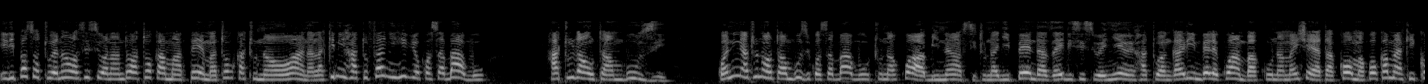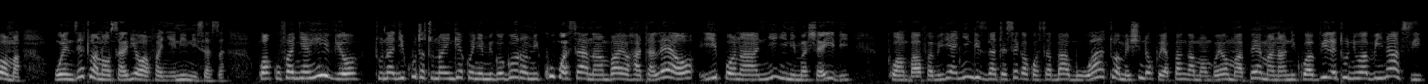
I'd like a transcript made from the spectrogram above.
ilipaswa tuwe nalo sisi wanandoa toka mapema, toka tunaoana, lakini hatufanyi hivyo kwa sababu hatuna utambuzi Kwa nini hatuna utambuzi? Kwa sababu tunakuwa binafsi, tunajipenda zaidi sisi wenyewe, hatuangalii mbele kwamba kuna maisha yatakoma. Kwa kama yakikoma, wenzetu wanaosalia wafanye nini sasa? Kwa kufanya hivyo, tunajikuta tunaingia kwenye migogoro mikubwa sana ambayo hata leo ipo, na nyinyi ni mashahidi kwamba familia nyingi zinateseka kwa sababu watu wameshindwa kuyapanga mambo yao mapema, na ni kwa vile tu ni wabinafsi,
